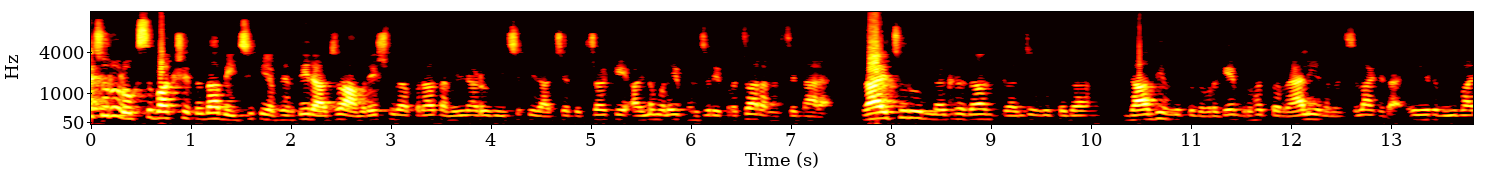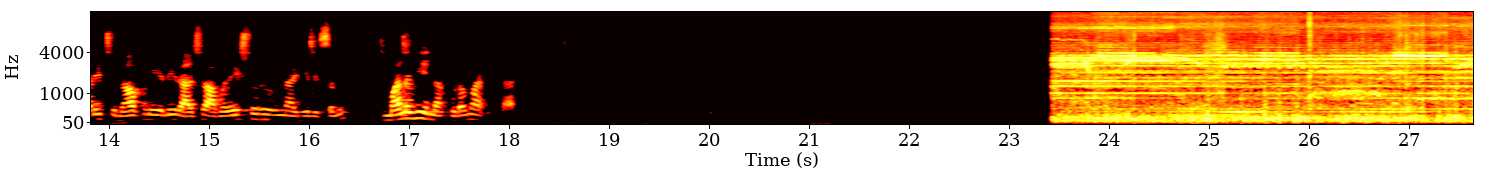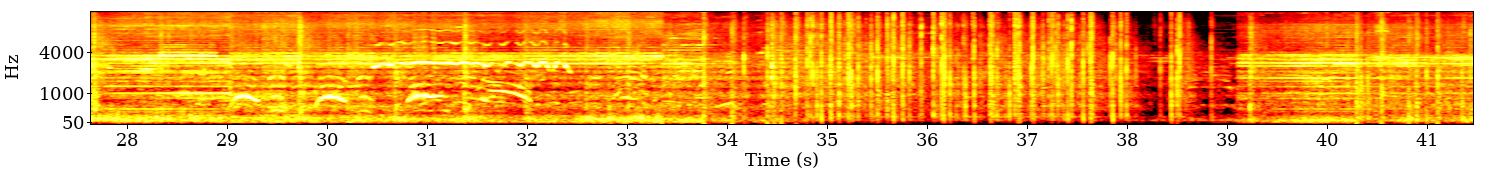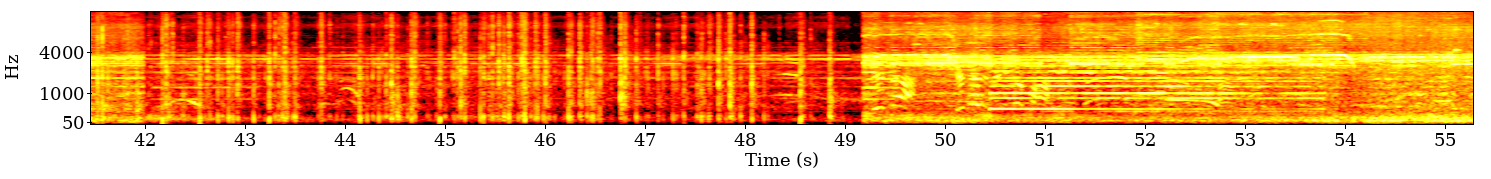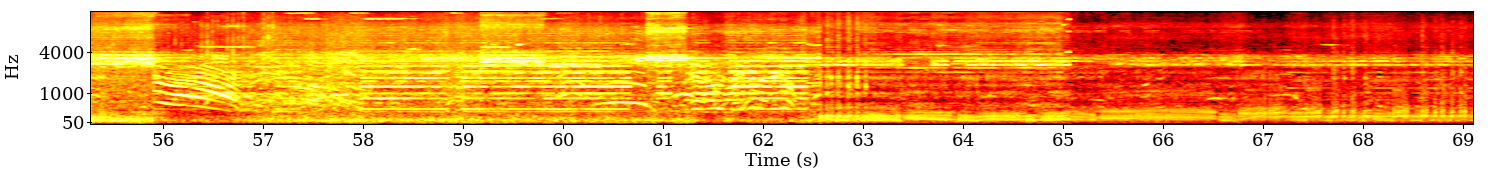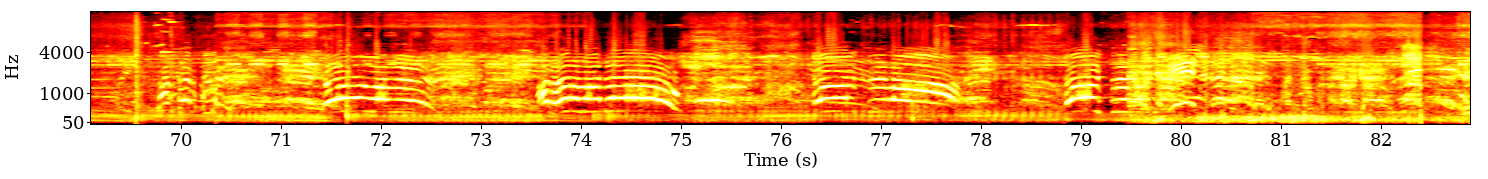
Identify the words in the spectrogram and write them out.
Raichur Lok Sabha ಕ್ಷೇತ್ರದ ಬಿಜೆಪಿ ಅಭ್ಯರ್ಥಿ ರಾಜ ಅಮರೇಶ್ವರ ಪರ ತಮಿಳುನಾಡು ಬಿಜೆಪಿ ರಾಜ್ಯಾಧ್ಯಕ್ಷ ಕೆ ಅಣ್ಣಮಲೆ ಭರ್ಜರಿ ಪ್ರಚಾರ ನಡೆಸಿದ್ದಾರೆ. ರಾಯಚೂರು ನಗರದ ಗಂಜ ವೃತ್ತದ ಗಾಂಧಿ ವೃತ್ತದವರೆಗೆ ಬೃಹತ್ ರ್ಯಾಲಿಯನ್ನು ನಡೆಸಲಾಗಿದೆ. ಈ ಬಾರಿ ಚುನಾವಣೆಯಲ್ಲಿ ರಾಜ ಅಮರೇಶ್ವರರನ್ನ ಗೆಲ್ಲಿಸಲು ಮನವಿಯನ್ನ ಕೂಡ ಮಾಡಿದ್ದಾರೆ.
